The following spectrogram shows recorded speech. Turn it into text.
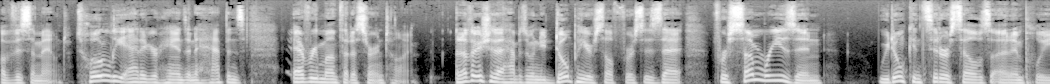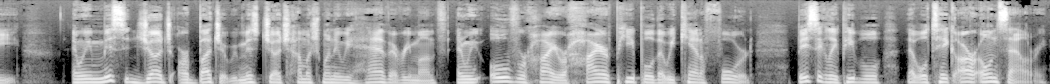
of this amount. Totally out of your hands, and it happens every month at a certain time. Another issue that happens when you don't pay yourself first is that for some reason we don't consider ourselves an employee and we misjudge our budget. We misjudge how much money we have every month and we overhire, or hire people that we can't afford. Basically, people that will take our own salary.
